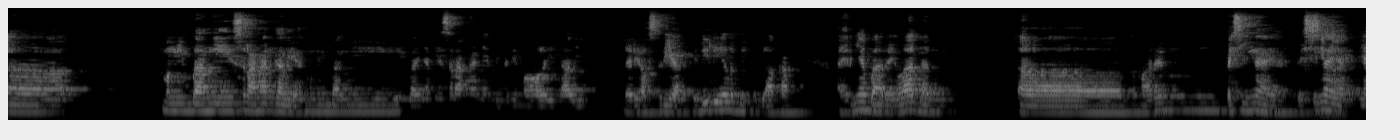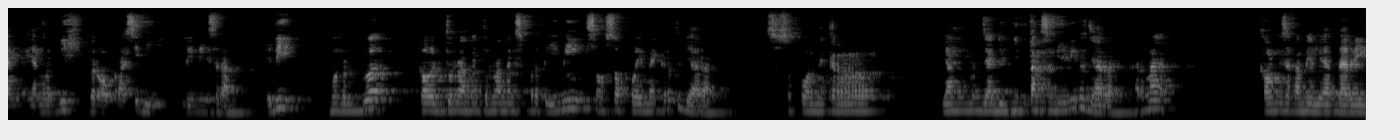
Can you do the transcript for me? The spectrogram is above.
uh, mengimbangi serangan kali ya mengimbangi banyaknya serangan yang diterima oleh Italia dari Austria. Jadi dia lebih ke belakang. Akhirnya Barella dan uh, kemarin Pesina ya Pesina ya yang yang lebih beroperasi di lini serang. Jadi menurut gua kalau di turnamen-turnamen seperti ini sosok playmaker itu jarang. Sosok playmaker yang menjadi bintang sendiri itu jarang. Karena kalau misalkan dilihat dari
